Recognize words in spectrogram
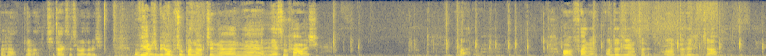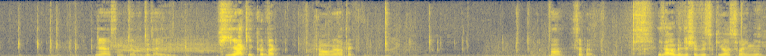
Aha, dobra, ci tak to trzeba zrobić. Mówiłem, żebyś obciął paznokcie, ale nie, nie słuchałeś. O, fajnie, odrodziłem trochę, o, trochę życia. Gdzie jestem? Tu, tutaj. Jaki kurwa kołowrotek. O, super. I znowu będzie się wysługiwał swoimi.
